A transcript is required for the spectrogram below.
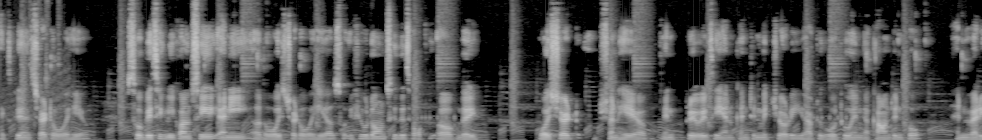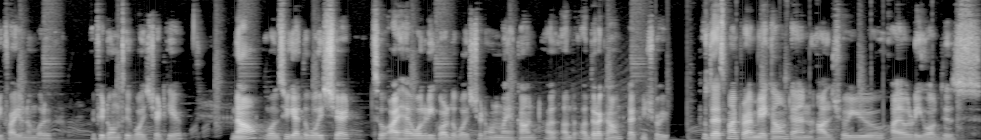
experience chat over here. So basically you can't see any other voice chat over here. So if you don't see this uh, the voice chat option here in privacy and content maturity you have to go to in account info and verify your number if, if you don't see voice chat here. Now once you get the voice chat so i have already got the voice chat on my account uh, other account. Let me show you so that's my primary account and i'll show you i already got this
